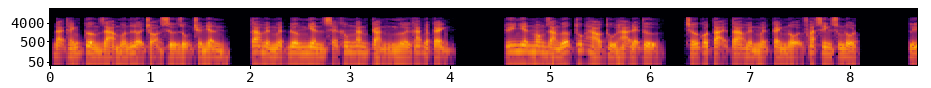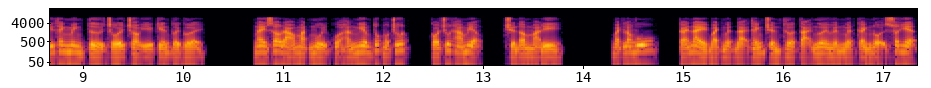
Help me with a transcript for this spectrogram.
đại thánh cường giả muốn lựa chọn sử dụng truyền nhân, ta huyền nguyệt đương nhiên sẽ không ngăn cản người khác nhập cảnh. Tuy nhiên mong rằng ước thúc hảo thủ hạ đệ tử, chớ có tại ta huyền nguyệt cảnh nội phát sinh xung đột. Lý thanh minh từ chối cho ý kiến cười cười. Ngay sau đó mặt mũi của hắn nghiêm túc một chút, có chút há miệng, truyền âm mà đi. Bạch long vũ cái này bạch nguyệt đại thánh truyền thừa tại ngươi huyền nguyệt cảnh nội xuất hiện,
